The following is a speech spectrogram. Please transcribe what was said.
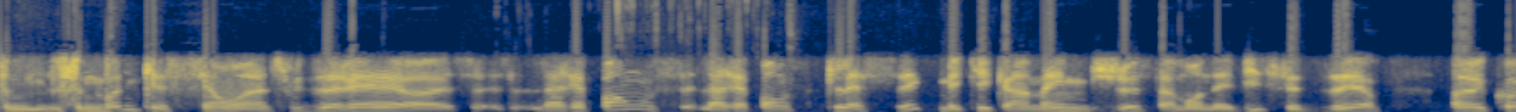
c'est une, bonne question. Hein. Je vous dirais, euh, la réponse, la réponse classique, mais qui est quand même juste à mon avis, c'est de dire un cas,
